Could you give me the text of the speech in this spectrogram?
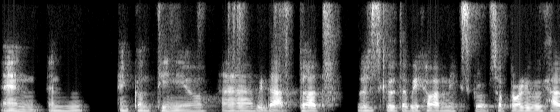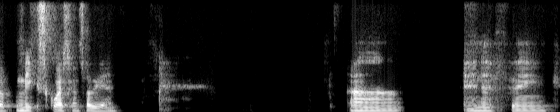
and and and continue uh, with that. But it's good that we have a mixed group. So probably we have mixed questions at the end. And I think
